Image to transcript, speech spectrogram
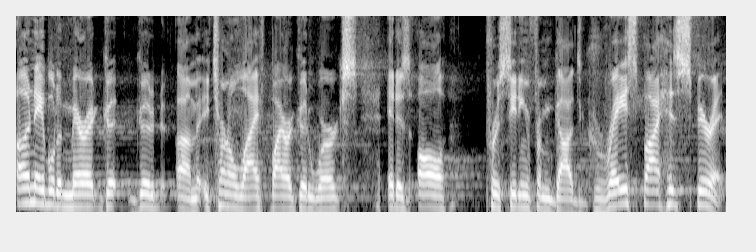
unable to merit good, good um, eternal life by our good works, it is all proceeding from God's grace by His Spirit.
